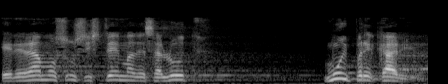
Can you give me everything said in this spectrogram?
heredamos un sistema de salud muy precario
